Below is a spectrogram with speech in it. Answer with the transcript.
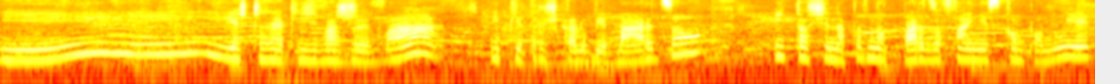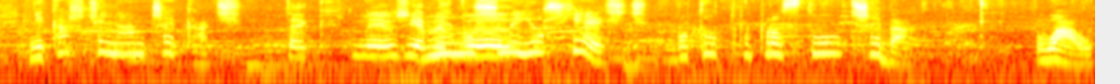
i jeszcze jakieś warzywa. I pietruszka lubię bardzo. I to się na pewno bardzo fajnie skomponuje. Nie każcie nam czekać. Tak, my już jemy, My bo musimy już jeść, bo to po prostu trzeba. Wow,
